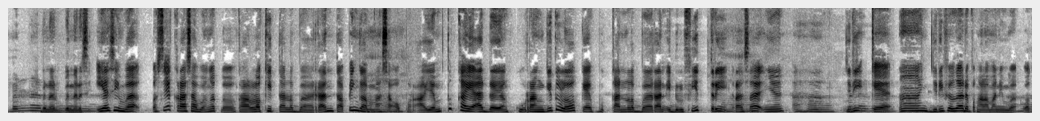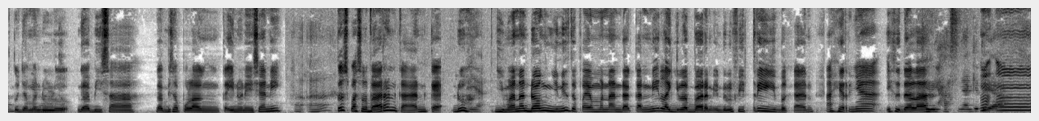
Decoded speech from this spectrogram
benar, Bener-bener sih. Iya sih mbak. Maksudnya kerasa banget loh. Kalau kita lebaran tapi nggak masak opor ayam tuh kayak ada yang kurang gitu loh. Kayak bukan lebaran idul fitri rasanya. Aha, Jadi benar, kayak, eh, jadi Filza ada pengalaman nih mbak. Aha, Waktu zaman gimana dulu nggak bisa nggak bisa pulang ke Indonesia nih. Aha, Terus pas lebaran kan kayak, duh Iya. gimana dong ini supaya menandakan nih lagi lebaran idul fitri gitu kan. Akhirnya ya sudahlah. ciri khasnya gitu ya. Mm,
